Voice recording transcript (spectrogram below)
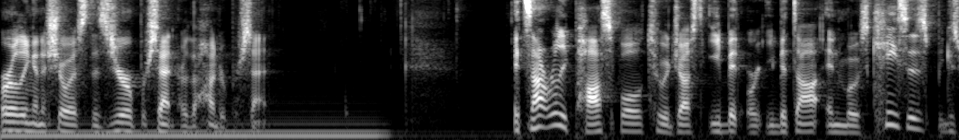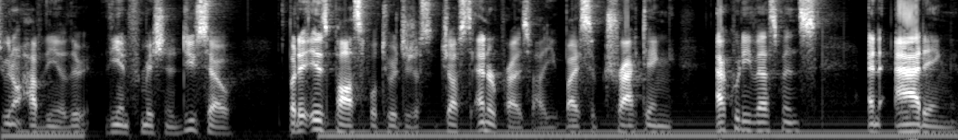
are only going to show us the 0% or the 100%. It's not really possible to adjust EBIT or EBITDA in most cases because we don't have the, other, the information to do so, but it is possible to adjust, adjust enterprise value by subtracting equity investments and adding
